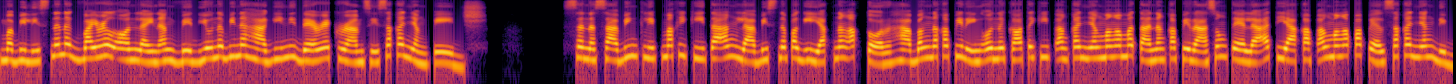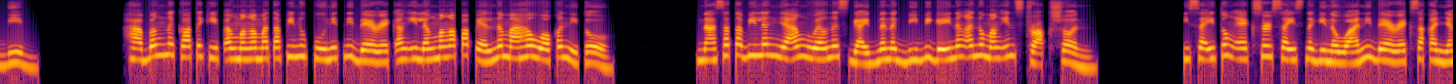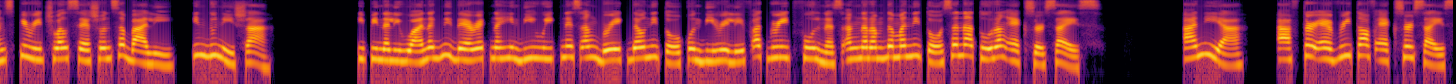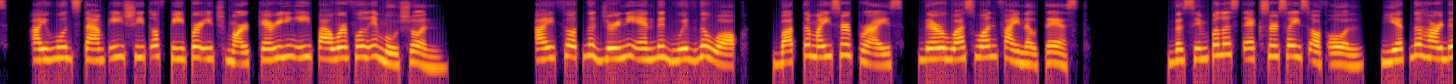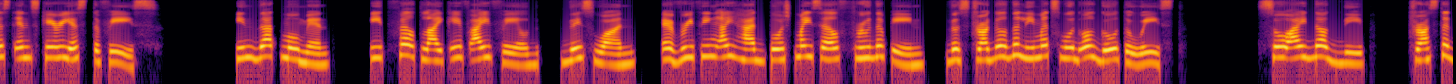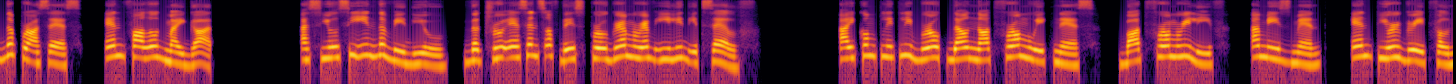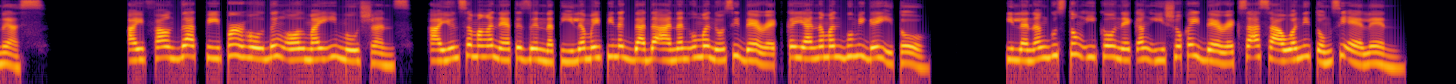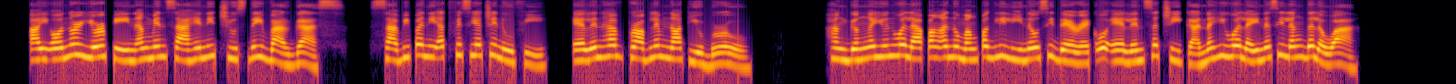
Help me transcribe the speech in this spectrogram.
Mabilis na nag-viral online ang video na binahagi ni Derek Ramsey sa kanyang page. Sa nasabing clip makikita ang labis na pag-iyak ng aktor habang nakapiring o nakatikip ang kanyang mga mata ng kapirasong tela at yakap ang mga papel sa kanyang dibdib. Habang nakatikip ang mga mata pinupunit ni Derek ang ilang mga papel na mahawakan nito. Nasa tabi lang niya ang wellness guide na nagbibigay ng anumang instruction. Isa itong exercise na ginawa ni Derek sa kanyang spiritual session sa Bali, Indonesia. Ipinaliwanag ni Derek na hindi weakness ang breakdown nito kundi relief at gratefulness ang naramdaman nito sa naturang exercise. Aniya, after every tough exercise, I would stamp a sheet of paper each mark carrying a powerful emotion. I thought the journey ended with the walk, but to my surprise, there was one final test. The simplest exercise of all, yet the hardest and scariest to face. In that moment, it felt like if I failed, this one, everything I had pushed myself through the pain, the struggle, the limits would all go to waste. So I dug deep, trusted the process, and followed my gut. As you'll see in the video, the true essence of this program revealed itself. I completely broke down not from weakness, but from relief, amazement, and pure gratefulness. I found that paper holding all my emotions. Ayon sa mga netizen na tila may pinagdadaanan umano si Derek kaya naman bumigay ito. Ilan ang gustong i-connect ang isyo kay Derek sa asawa nitong si Ellen. I honor your pain ang mensahe ni Tuesday Vargas. Sabi pa ni Atfesia Chenufi, Ellen have problem not you bro. Hanggang ngayon wala pang anumang paglilinaw si Derek o Ellen sa chika na hiwalay na silang dalawa.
